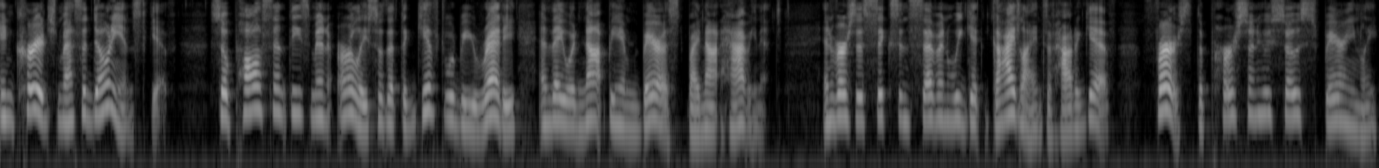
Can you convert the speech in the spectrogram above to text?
encouraged Macedonians to give. So Paul sent these men early so that the gift would be ready and they would not be embarrassed by not having it. In verses 6 and 7, we get guidelines of how to give. First, the person who sows sparingly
